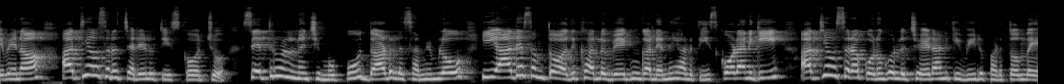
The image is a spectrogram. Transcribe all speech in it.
ఏవైనా అత్యవసర చర్యలు తీసుకోవచ్చు. శత్రువుల నుంచి ముప్పు దాడుల సమయంలో ఈ ఆదేశంతో అధికారులు వేగంగా నిర్ణయాలు తీసుకోవడానికి అత్యవసర కొనుగోళ్ళు చేయడానికి వీలు పడుతోంది.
